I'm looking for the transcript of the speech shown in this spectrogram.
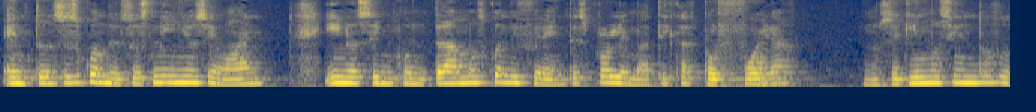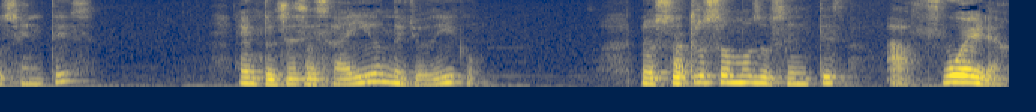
Entonces cuando esos niños se van y nos encontramos con diferentes problemáticas por fuera, ¿no seguimos siendo docentes? Entonces es ahí donde yo digo, nosotros somos docentes afuera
